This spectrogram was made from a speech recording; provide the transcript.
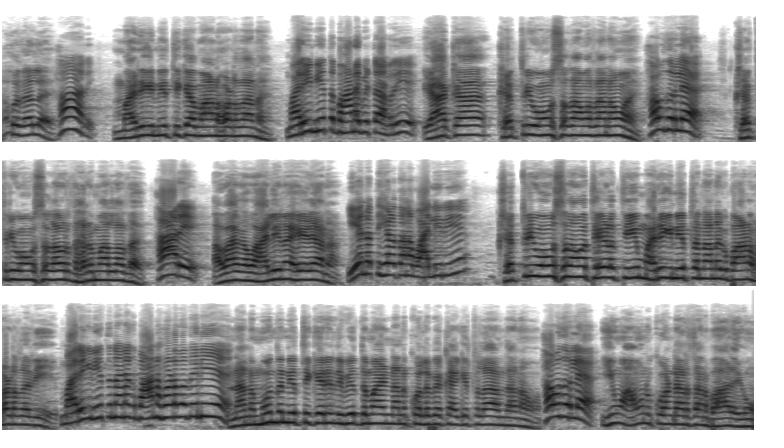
ಹೌದಲ್ಲ? ಹಾ ರೀ. ಮರಿಗೆ ನಿತ್ತಿಗೆ ಬಾಣ ಹೊಡೆದಾನ. ಮರಿ ನಿತ್ತ ಬಾಣ ಬಿಟ್ಟಾನ್ರಿ ಯಾಕ? ಕ್ಷತ್ರಿ ಅವ. ಹೌದ್ರಲ್ಲ? ಕ್ಷತ್ರಿ ವಂಶದವ್ರ ಧರ್ಮ ಅಲ್ಲದ. ಹಾ ರೀ. ಅವಾಗ ವಾಲಿನ ಹೇಳ್ಯಾನ. ಏನಂತ ಹೇಳ್ತಾನ ವಾಲಿರಿ ಕ್ಷತ್ರಿ ವಂಶದ ಅಂತ ಹೇಳ್ತಿ ಮರಿಗೆ ನಿತ್ತ ನನಗೆ ಬಾಣ ಹೊಡೆದದಿ. ಮರಿಗೆ ನಿಂತು ನನಗೆ ಬಾಣ ಹೊಡೆದದೀನಿ ನನ್ನ ಮುಂದೆ ನಿತ್ತಿಕೆರಿಂದ ಯುದ್ಧ ಮಾಡಿ ನನ್ನ ಕೊಲ್ಲಬೇಕಾಗಿತ್ತಲ್ಲ ಅಂದ ನಾವು. ಹೌದ್ರಲ್ಲ? ಇವ ಅವನು ಕೊಂಡಾಡ್ತಾನ ಬಾಳ ಇವ್.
